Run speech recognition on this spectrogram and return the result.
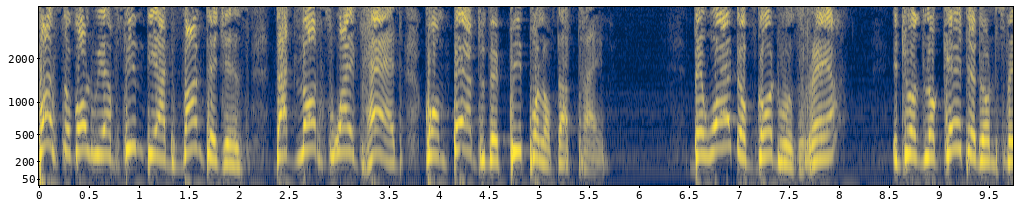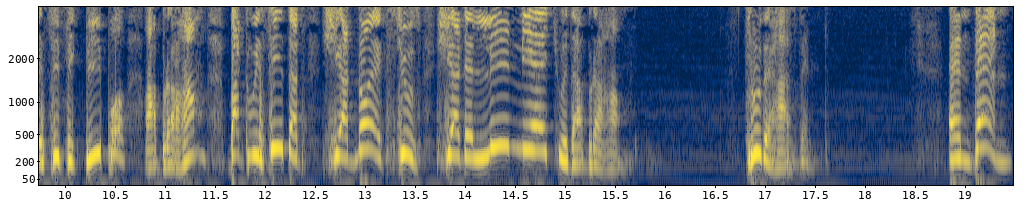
First of all, we have seen the advantages that Lot's wife had compared to the people of that time. The word of God was rare. It was located on specific people, Abraham, but we see that she had no excuse. She had a lineage with Abraham through the husband. And then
